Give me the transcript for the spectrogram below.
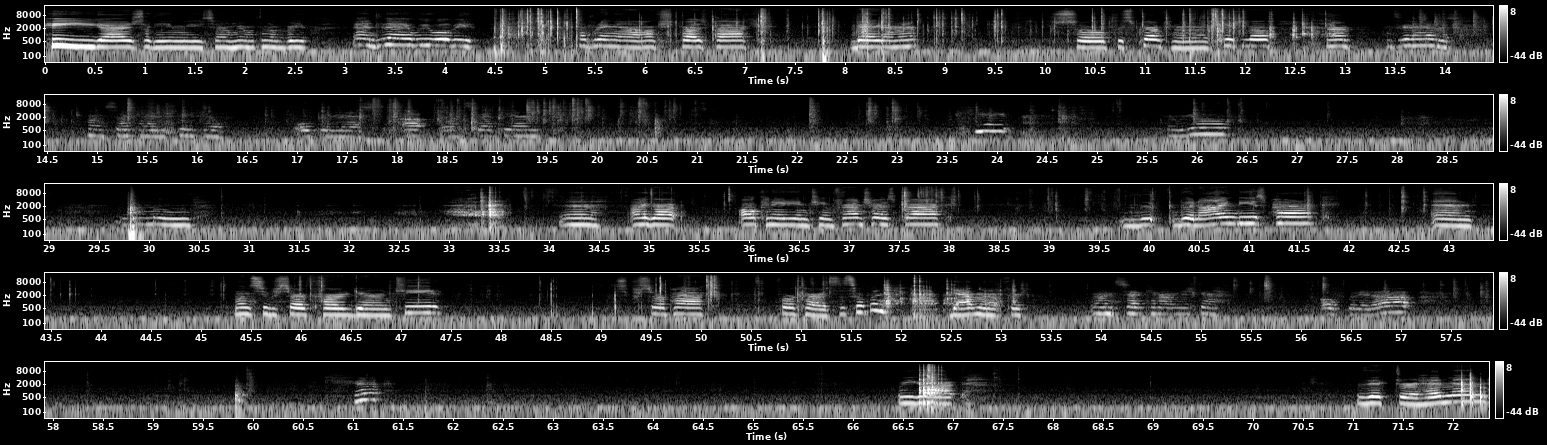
Hey guys, Game Sam here with another video, and today we will be opening a Hockey Surprise Pack bag on it. So subscribe, on the notification bell, and let's get into this. One second, I just need to open this up. One second. Okay. Here we go. move. And I got all Canadian team franchise pack, the, the 90s pack, and one superstar card guaranteed. Superstar pack, four cards. Let's open that one up first. One second, I'm just gonna open it up. Okay. We got Victor Hedman,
